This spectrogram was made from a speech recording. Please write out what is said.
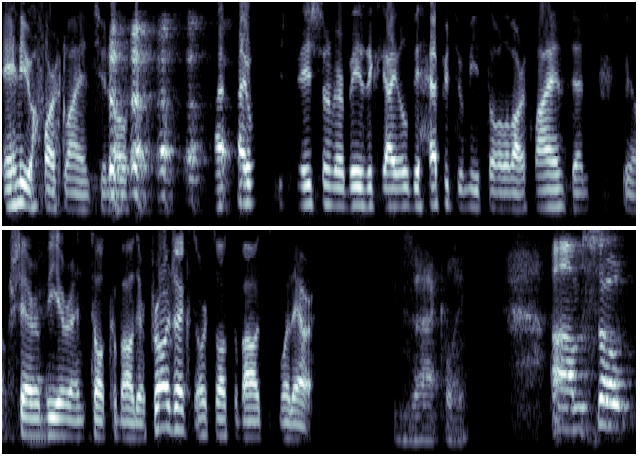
any of our clients you know I, I want a situation where basically I will be happy to meet all of our clients and you know share a beer and talk about their project or talk about whatever. Exactly. Um, so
